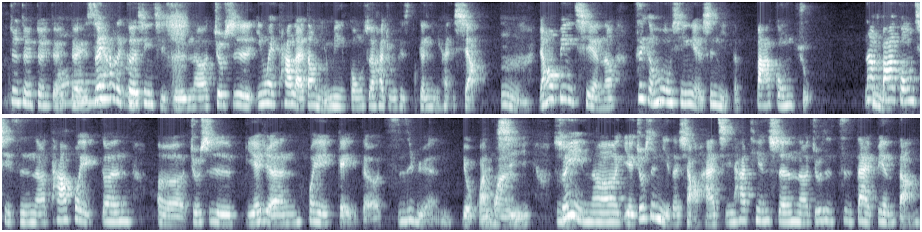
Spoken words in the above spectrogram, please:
子。对对对对对，哦所以他的个嗯性其实呢，就是因为他来到你的命宫，所以他就会跟你很像。嗯然后，并且呢，这个木星也是你的八宫主。那嗯八宫其实呢，他会跟呃，就是别人会给的资源有关关系。嗯所以呢，也就是你的小孩，其实他天生呢就是自带便当，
